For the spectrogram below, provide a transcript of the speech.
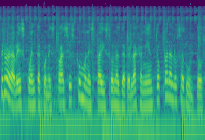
pero a la vez cuenta con espacios como un spa y zonas de relajamiento para los adultos.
